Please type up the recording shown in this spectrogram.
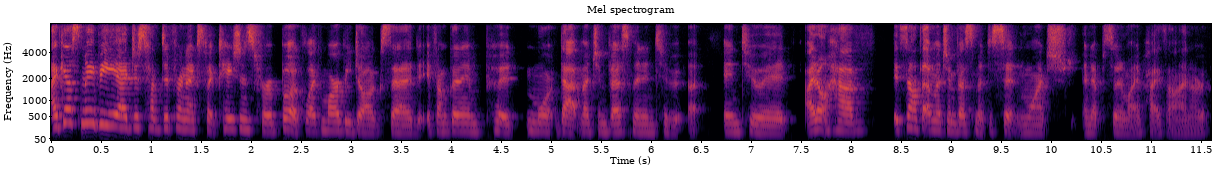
I guess maybe I just have different expectations for a book. Like Marby Dog said, if I'm going to put more that much investment into uh, into it, I don't have. It's not that much investment to sit and watch an episode of Monty Python, or,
